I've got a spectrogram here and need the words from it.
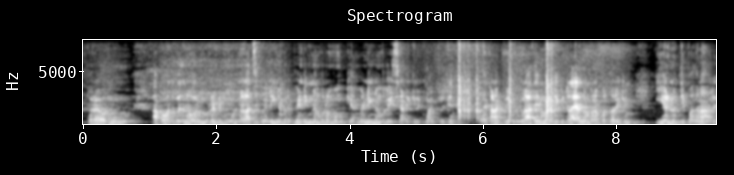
அப்புறம் அப்போ வந்து பார்த்தீங்கன்னா ஒரு ரெண்டு மூணு நாள் ஆச்சு பெண்டிங் நம்பர். பெண்டிங் நம்பர் ரொம்ப முக்கியம். பெண்டிங் நம்பர் ரீச் அடைக்கிறதுக்கு வாய்ப்பு இருக்குது அதை கனெக்ட் பண்ணி கொடுக்குறோம் அதே மாதிரி இன்றைக்கி ட்ரையல் நம்பரை பொறுத்த வரைக்கும் ஏழ்நூற்றி பதினாறு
